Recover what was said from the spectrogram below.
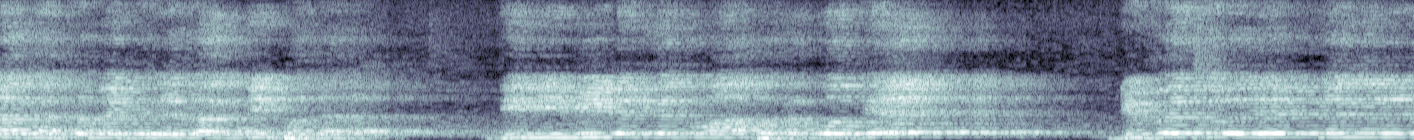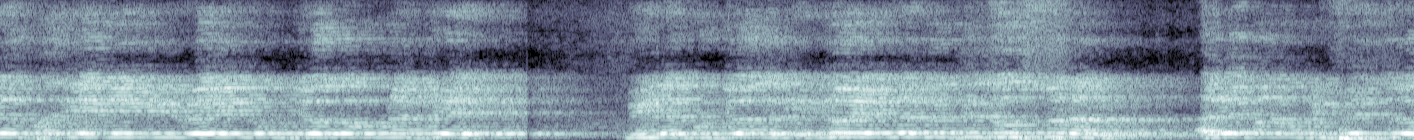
నాకు అర్థమైతే లేదు. అగ్ని పద్ధతి దీన్ని ఇమీడియట్గా నువ్వు ఆపకపోతే డిఫెన్స్లో ఏ విధంగా పదిహేను వేలు ఉద్యోగం ఉన్నట్టే వీళ్ళకు ఉద్యోగాలు ఎన్నో ఏళ్ళ నుంచి చూస్తున్నారు. అదే మనం డిఫెన్స్లో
